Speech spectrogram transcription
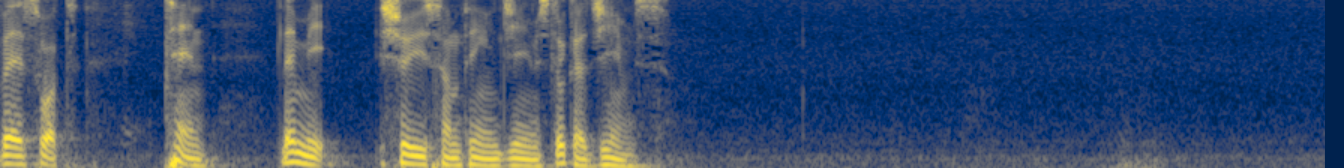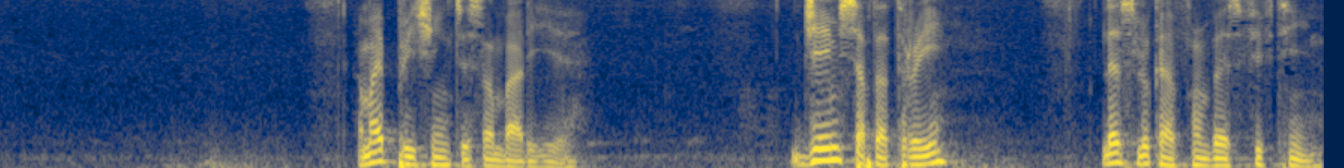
verse what? 10. Let me show you something in James. Look at James. Am I preaching to somebody here? James chapter 3. Let's look at from verse 15.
